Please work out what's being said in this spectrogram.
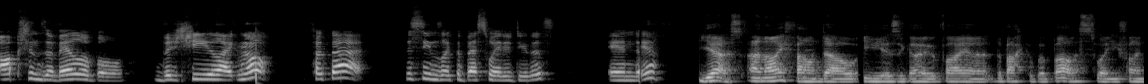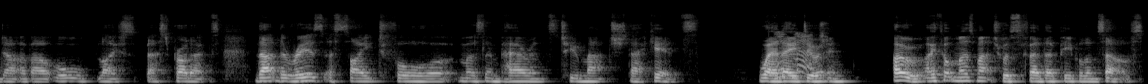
options available, but she like no, fuck that. This seems like the best way to do this. And yeah, Yes, and I found out a few years ago via the back of a bus where you find out about all life's best products that there is a site for Muslim parents to match their kids where they do it in. Oh, I thought Muzmatch was for the people themselves.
